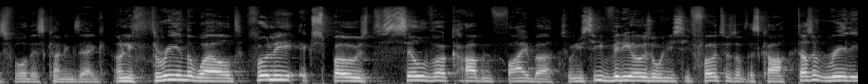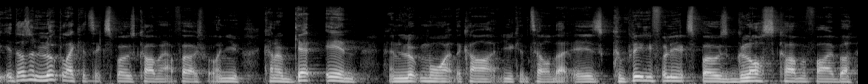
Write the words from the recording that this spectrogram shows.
for this Koenigsegg. Only three in the world, fully exposed silver carbon fiber. So when you see videos or when you see photos of this car, it doesn't really, it doesn't look like it's exposed carbon at first, but when you kind of get in and look more at the car, you can tell that is completely fully exposed gloss carbon fiber,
